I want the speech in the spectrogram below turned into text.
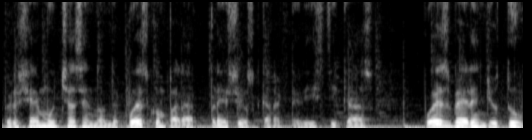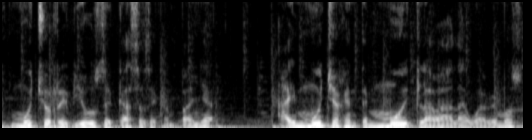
Pero sí hay muchas en donde puedes comparar precios, características. Puedes ver en YouTube muchos reviews de casas de campaña. Hay mucha gente muy clavada, o vemos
